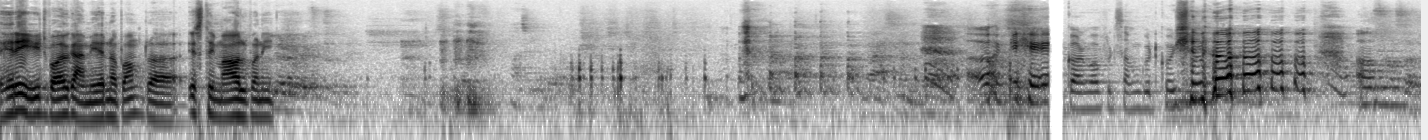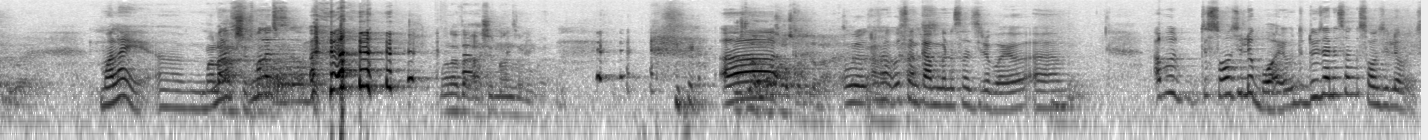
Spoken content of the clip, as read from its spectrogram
धेरै हिट भएको हामी हेर्न पाऊँ र यस्तै माहौल पनि। कर्म पुट सम गुड क्वेसन मलाई मलाई उसँग काम गर्न सजिलो भयो। अब त्यो सजिलो भयो। भने त दुईजनासँग सजिलो हुन्छ।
